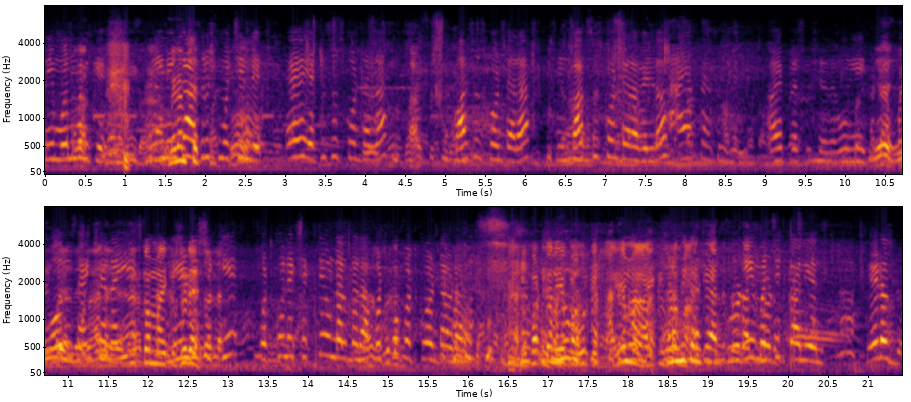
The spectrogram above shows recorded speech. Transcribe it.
నీ మనుమనికి. నేను ఇంకా అదృష్టం వచ్చింది. ఏ ఎట్లా చూసుకుంటారా? బాగా చూసుకుంటారా? నేను బాగా చూసుకుంటారా వీళ్ళు? ఆయప్ప చూసేదా. ఊ, ఈ ఓరు శాంక్షన్ అయ్యి పట్టుకునే శక్తి ఉండాలి కదా పట్టుకో పట్టుకో అంటాడు ఈ మంచిది కానీ అని ఏడొద్దు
